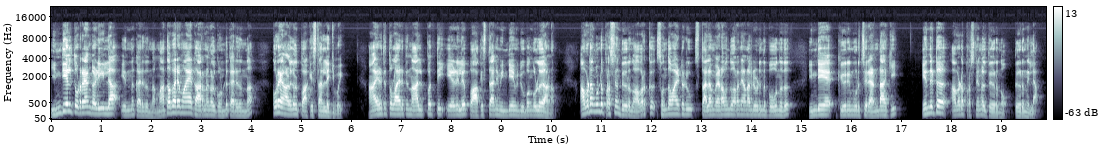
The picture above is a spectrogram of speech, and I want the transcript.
ഇന്ത്യയിൽ തുടരാൻ കഴിയില്ല എന്ന് കരുതുന്ന മതപരമായ കാരണങ്ങൾ കൊണ്ട് കരുതുന്ന കുറേ ആളുകൾ പാകിസ്ഥാനിലേക്ക് പോയി. ആയിരത്തി തൊള്ളായിരത്തി നാൽപ്പത്തി ഏഴിൽ പാകിസ്ഥാനും ഇന്ത്യയും രൂപം കൊള്ളുകയാണ്. അവിടെ കൊണ്ട് പ്രശ്നം തീർന്നു. അവർക്ക് സ്വന്തമായിട്ടൊരു സ്ഥലം വേണമെന്ന് പറഞ്ഞാണ് അവരിവിടുന്ന് പോകുന്നത്. ഇന്ത്യയെ കീറി മുറിച്ച് രണ്ടാക്കി. എന്നിട്ട് അവിടെ പ്രശ്നങ്ങൾ തീർന്നു? തീർന്നില്ല.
